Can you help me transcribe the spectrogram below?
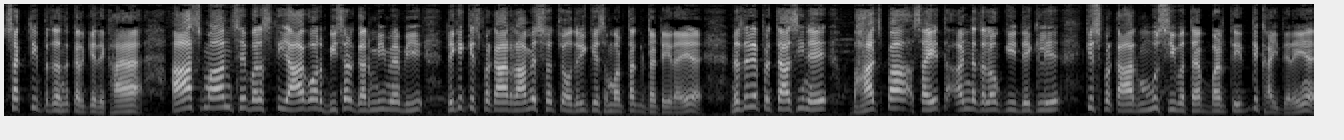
शक्ति प्रदर्शन करके दिखाया है। आसमान से बरसती आग और भीषण गर्मी में भी देखिए किस प्रकार रामेश्वर चौधरी के समर्थक डटे रहे हैं। निर्दलीय प्रत्याशी ने भाजपा सहित अन्य दलों की देख लिए किस प्रकार मुसीबतें बढ़ती दिखाई दे रही हैं।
